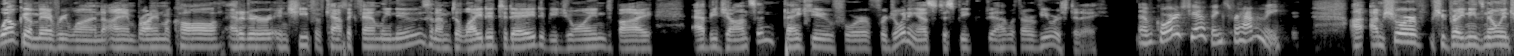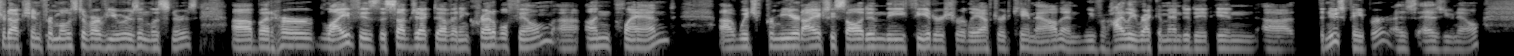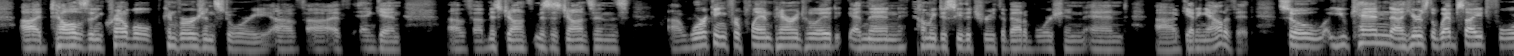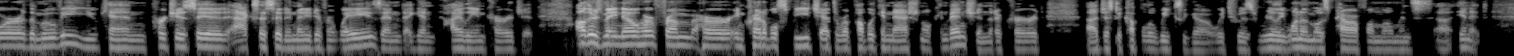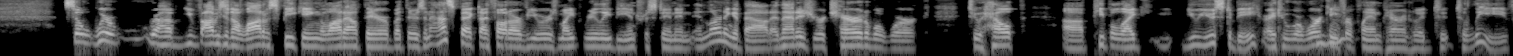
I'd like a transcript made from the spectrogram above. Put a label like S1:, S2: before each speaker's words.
S1: Welcome, everyone. I am Brian McCall, editor in chief of Catholic Family News, and I'm delighted today to be joined by Abby Johnson. Thank you for, for joining us to speak uh, with our viewers today.
S2: Of course, yeah. Thanks for having me.
S1: I'm sure she probably needs no introduction for most of our viewers and listeners, uh, but her life is the subject of an incredible film, uh, Unplanned, uh, which premiered. I actually saw it in the theater shortly after it came out, and we've highly recommended it in uh, the newspaper, as as you know, uh, tells an incredible conversion story of, uh, of again of uh, Miss Johnson, Mrs. Johnson's uh, working for Planned Parenthood and then coming to see the truth about abortion and uh, getting out of it. So you can, uh, here's the website for the movie. You can purchase it, access it in many different ways, and again, highly encourage it. Others may know her from her incredible speech at the Republican National Convention that occurred uh, just a couple of weeks ago, which was really one of the most powerful moments uh, in it so we're uh, you've obviously done a lot of speaking a lot out there but there's an aspect i thought our viewers might really be interested in, in learning about and that is your charitable work to help uh, people like you used to be, right, who were working mm-hmm. for Planned Parenthood to, to leave.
